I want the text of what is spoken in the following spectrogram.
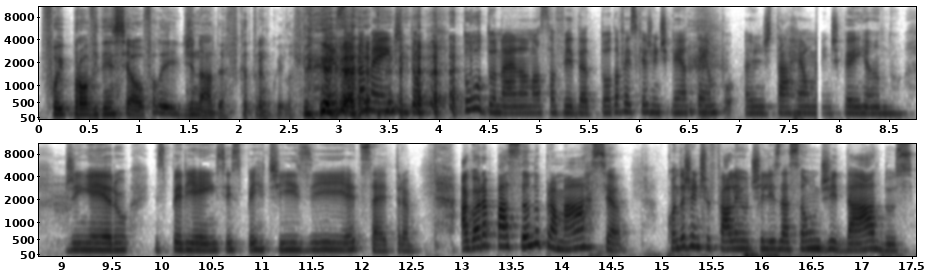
foi providencial. Eu falei, de nada, fica tranquila. Exatamente. Então, tudo né, na nossa vida, toda vez que a gente ganha tempo, a gente está realmente ganhando dinheiro, experiência, expertise, etc. Agora, passando para Márcia, quando a gente fala em utilização de dados,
